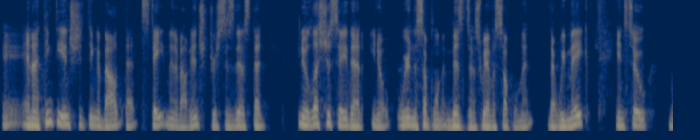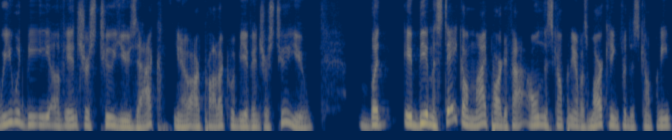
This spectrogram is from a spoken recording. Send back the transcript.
And I think the interesting thing about that statement about interest is this that you know, let's just say that, you know, we're in the supplement business. We have a supplement that we make. And so we would be of interest to you, Zach. You know, our product would be of interest to you. But it'd be a mistake on my part if I own this company, I was marketing for this company,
